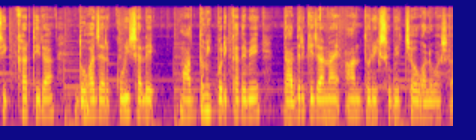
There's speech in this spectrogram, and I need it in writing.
শিক্ষার্থীরা দু হাজার কুড়ি সালে মাধ্যমিক পরীক্ষা দেবে তাদেরকে জানায় আন্তরিক শুভেচ্ছা ও ভালোবাসা।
